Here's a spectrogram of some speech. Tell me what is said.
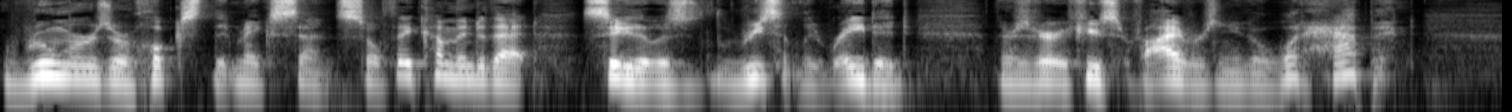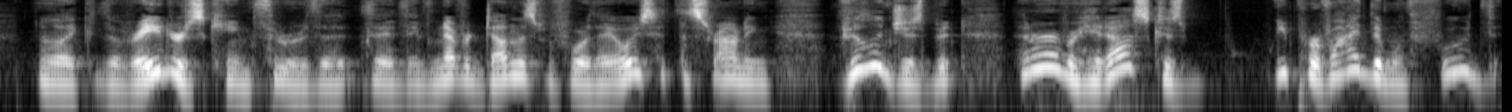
rumors or hooks that make sense. So if they come into that city that was recently raided, there's very few survivors, and you go, "What happened?" Like the raiders came through. The, they, they've never done this before. They always hit the surrounding villages, but they don't ever hit us because we provide them with food.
